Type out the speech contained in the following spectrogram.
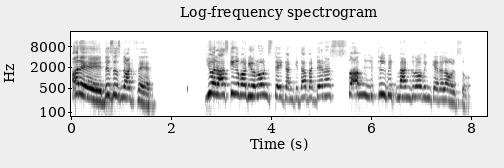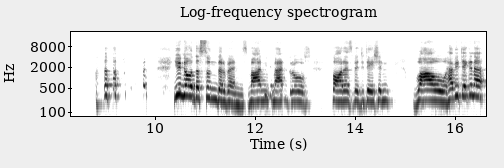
Are, this is not fair. You are asking about your own state, Ankita, but there are some little bit mangrove in Kerala also. you know the Sundarbans, man, mangrove forest vegetation. Wow. Have you taken a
